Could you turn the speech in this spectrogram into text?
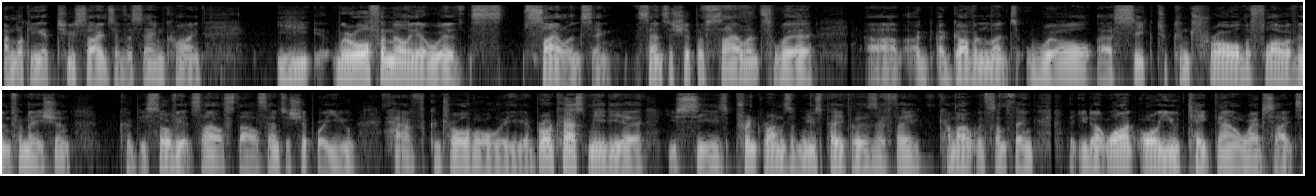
I'm looking at two sides of the same coin. we're all familiar with silencing, censorship of silence, where a, a, government will uh, seek to control the flow of information. Could be Soviet style, style censorship, where you have control of all the uh, broadcast media. You seize print runs of newspapers if they come out with something that you don't want, or you take down websites.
